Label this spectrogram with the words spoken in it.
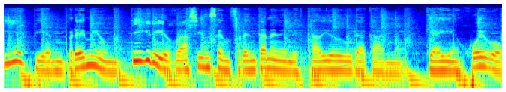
ESPN Premium, Tigre y Racing se enfrentan en el estadio de Huracán, que hay en juego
